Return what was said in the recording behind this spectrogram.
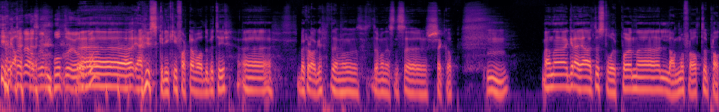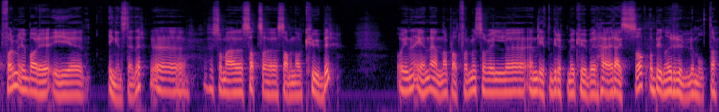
Ja. det er altså en måte å gjøre det på. Eh, jeg husker ikke i farta hva det betyr. Eh, beklager, det må, det må nesten sjekke opp. Mm. Men uh, greia er at det står på en uh, lang og flat plattform, i, bare i uh, ingen steder, eh, som er satt sammen av kuber. Og i den ene enden av plattformen så vil eh, en liten gruppe med kuber reise seg opp og begynne å rulle mot deg.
